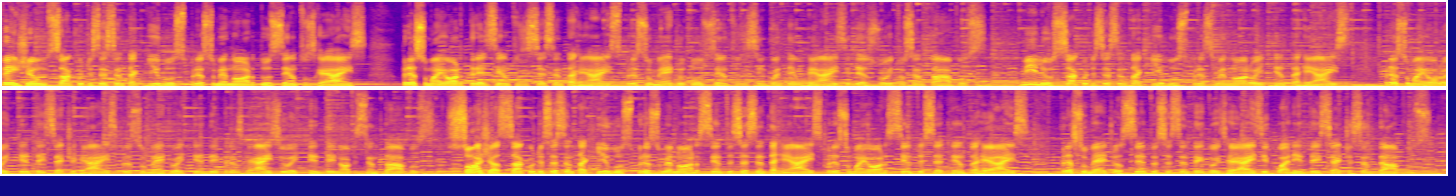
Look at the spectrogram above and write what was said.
Feijão, saco de 60 quilos, preço menor 200 reais, preço maior 360 reais, preço médio 251 reais e 18 centavos. Milho, saco de 60 quilos, preço menor 80 reais, Preço maior R$ 87,00, preço médio R$ 83,89. Soja saco de 60 quilos, preço menor R$ 160,00, preço maior R$ 170,00. preço médio R$ 162,47.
